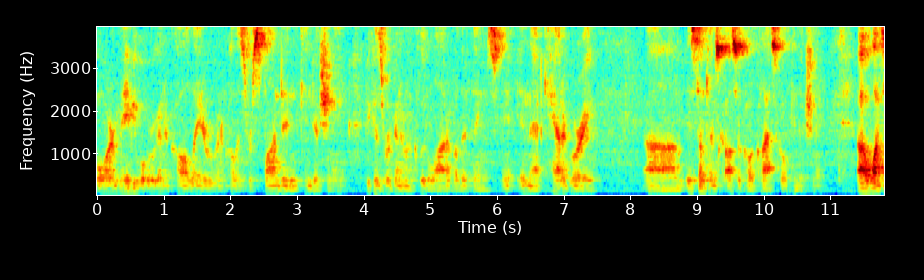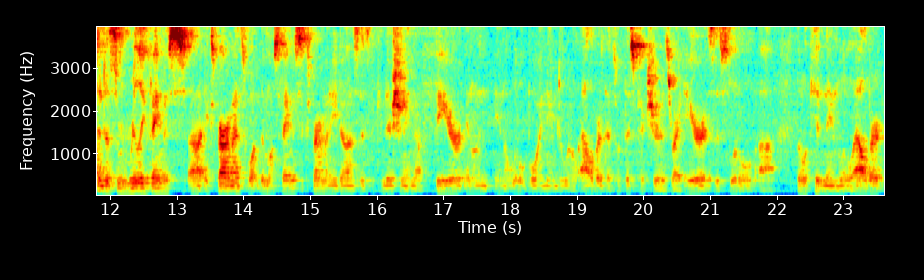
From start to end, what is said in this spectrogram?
or maybe what we're going to call later, we're going to call this respondent conditioning, because we're going to include a lot of other things in, in that category, um, is sometimes also called classical conditioning. Uh, Watson does some really famous uh, experiments. What the most famous experiment he does is the conditioning of fear in, in a little boy named Little Albert. That's what this picture is right here. Is this little uh, little kid named Little Albert,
